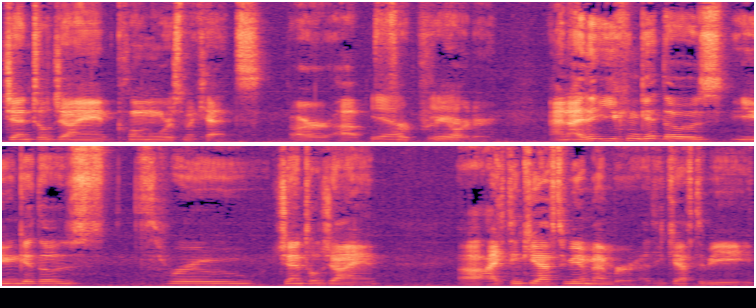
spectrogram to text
Gentle Giant Clone Wars maquettes are up Yeah, for pre-order, and I think you can get those. You can get those through Gentle Giant. Uh, I think you have to be a member. I think you have to be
